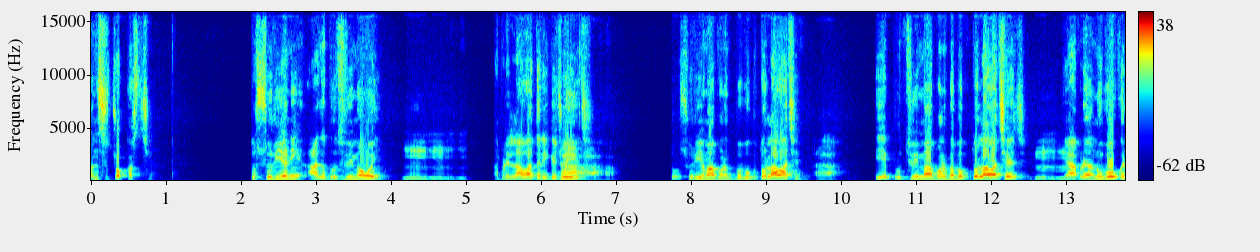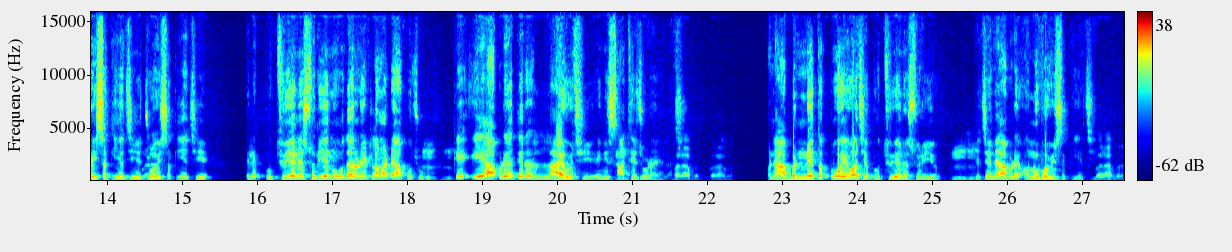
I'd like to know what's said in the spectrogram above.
અંશ ચોક્કસ છે. તો સૂર્યની આગ પૃથ્વીમાં હોય. આપણે લાવા તરીકે જોઈએ છીએ તો સૂર્યમાં પણ ભભૂકતો લાવા છે. એ પૃથ્વીમાં પણ ભભકતો લાવા છે જ. એ આપણે અનુભવ કરી શકીએ છીએ જોઈ શકીએ છીએ. એટલે પૃથ્વી અને સૂર્યનું ઉદાહરણ એટલા માટે આપું છું કે એ આપણે અત્યારે લાઈવ છીએ એની સાથે જોડાયેલા બરાબર બરાબર. અને આ બંને તત્વો એવા છે પૃથ્વી અને સૂર્ય કે જેને આપણે અનુભવી શકીએ છીએ. બરાબર.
